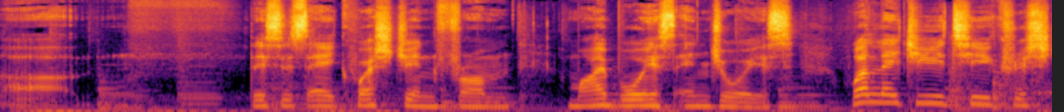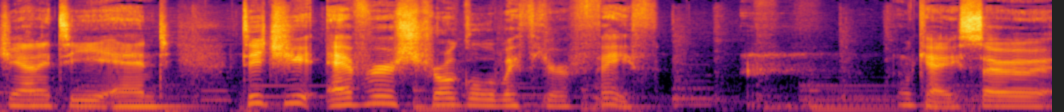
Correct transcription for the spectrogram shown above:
Um, this is a question from My Boys and Joys. What led you to Christianity and did you ever struggle with your faith? Okay, so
